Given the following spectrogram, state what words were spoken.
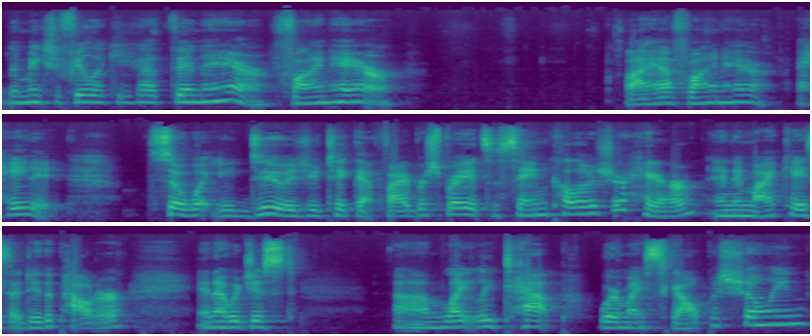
that makes you feel like you got thin hair, fine hair. I have fine hair. I hate it. So what you do is you take that fiber spray. It's the same color as your hair. And in my case, I do the powder and I would just um, lightly tap where my scalp is showing.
